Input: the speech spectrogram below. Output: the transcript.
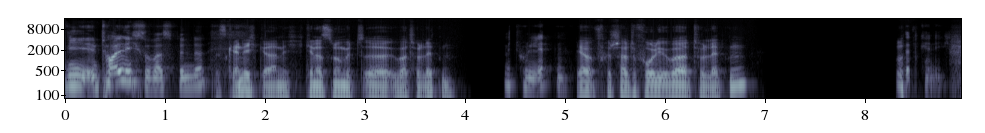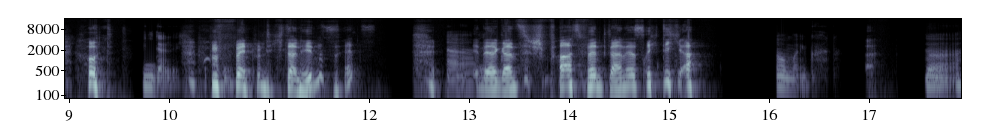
wie toll ich sowas finde. Das kenne ich gar nicht. Ich kenne das nur mit äh, über Toiletten. Mit Toiletten, Ja, Frischhaltefolie über Toiletten. Das kenne ich. Und Widerlich. wenn du dich dann hinsetzt, Äh, der ganze Spaß fängt dann erst richtig an. oh mein Gott. Äh.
